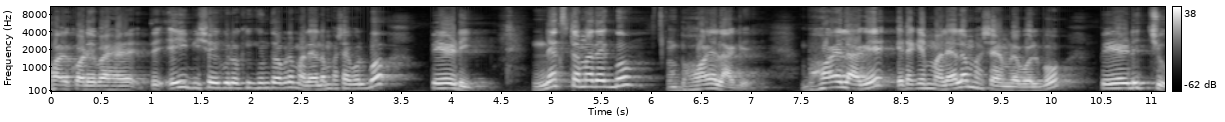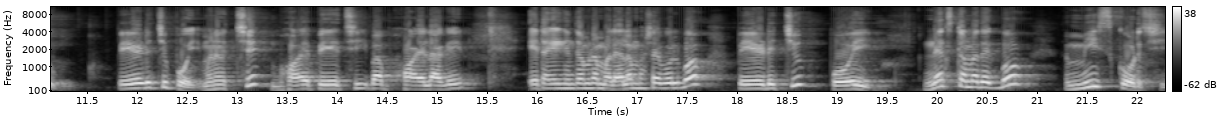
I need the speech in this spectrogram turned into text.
ভয় করে বা হ্যাঁ তো এই বিষয়গুলোকে কিন্তু আমরা মালয়ালম ভাষায় বলব পেড়ি নেক্সট আমরা দেখব ভয় লাগে। ভয় লাগে, এটাকে মালয়ালম ভাষায় আমরা বলব পেড়চু পেড়চু পই মানে হচ্ছে ভয় পেয়েছি বা ভয় লাগে। এটাকে কিন্তু আমরা মালয়ালম ভাষায় বলব পেড়চু পই। নেক্সট আমরা দেখব মিস করছি।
